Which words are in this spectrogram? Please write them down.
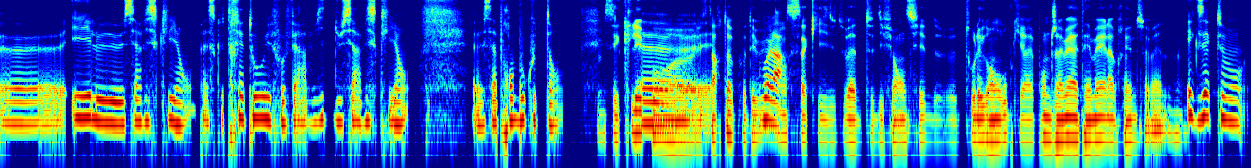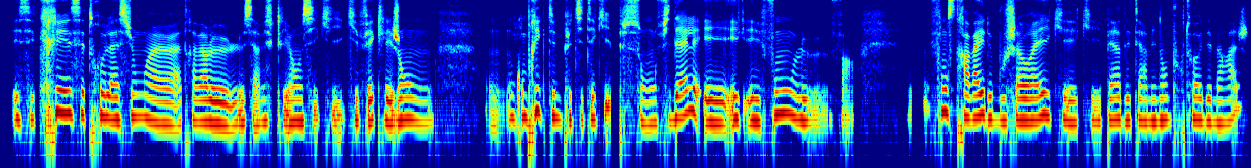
et le service client parce que très tôt il faut faire vite du service client. ça prend beaucoup de temps. C'est clé pour les startups au début. Voilà. C'est ça qui va te différencier de tous les grands groupes qui répondent jamais à tes mails après une semaine? Exactement. Et c'est créer cette relation à travers le, service client aussi qui, qui, fait que les gens ont, ont, compris que tu es une petite équipe, sont fidèles et, et font le, enfin font ce travail de bouche à oreille qui est, qui est hyper déterminant pour toi au démarrage.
